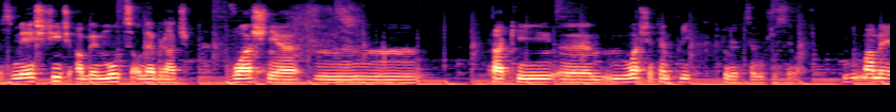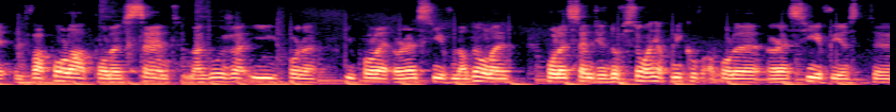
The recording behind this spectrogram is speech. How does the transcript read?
zmieścić, aby móc odebrać właśnie mm, taki y, właśnie ten plik, który chcemy przesyłać. Mamy dwa pola, pole send na górze i pole, i pole receive na dole. Pole send jest do wysyłania plików, a pole receive jest y,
